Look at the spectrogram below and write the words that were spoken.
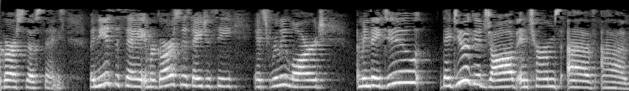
regards to those things. But needless to say, in regards to this agency, it's really large. I mean, they do they do a good job in terms of um,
